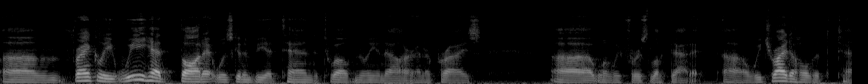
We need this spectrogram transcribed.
Um, frankly, we had thought it was going to be a 10 to 12 million dollar enterprise uh, when we first looked at it. Uh, we tried to hold it to 10.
